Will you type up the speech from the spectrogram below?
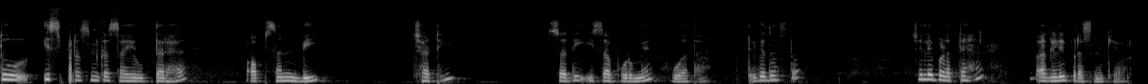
तो इस प्रश्न का सही उत्तर है ऑप्शन बी छठी सदी ईसा पूर्व में हुआ था। ठीक है दोस्तों? चलिए बढ़ते हैं। अगली प्रश्न की ओर।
